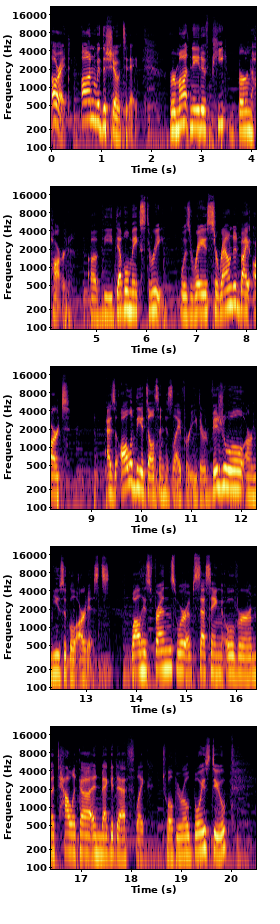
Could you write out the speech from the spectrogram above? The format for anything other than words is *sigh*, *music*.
All right, on with the show today. Vermont native Pete Bernhard of The Devil Makes Three was raised surrounded by art as all of the adults in his life were either visual or musical artists. While his friends were obsessing over Metallica and Megadeth like 12 year old boys do,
